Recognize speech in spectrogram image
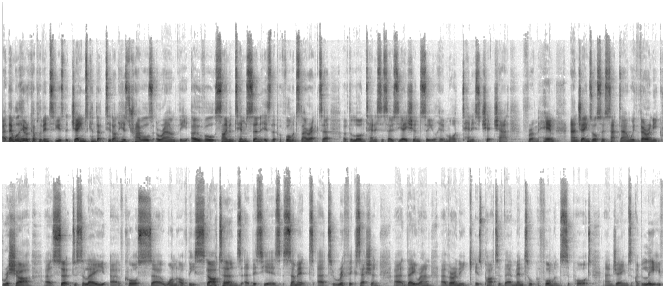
uh, then we'll hear a couple of interviews that James conducted on his travels around the Oval. Simon Timson is the performance director of the Lawn Tennis Association, so you'll hear more tennis chit chat from him. And James also sat down with Veronique Richard, uh, Cirque du Soleil, uh, of course, uh, one of the star turns at this year's summit. A terrific session uh, they ran. Uh, Veronique is part of their mental performance support, and James, I believe,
